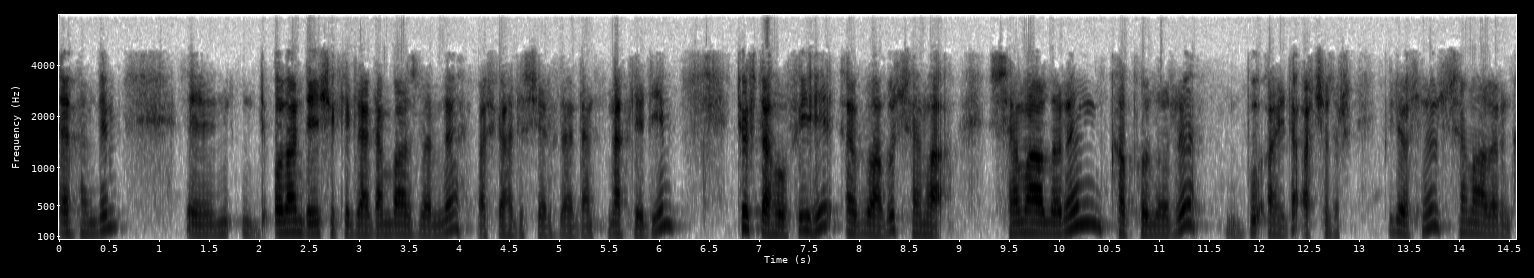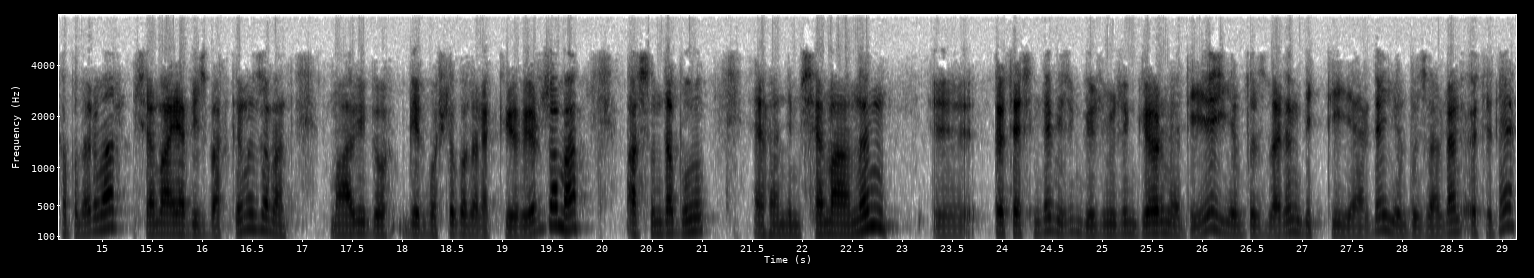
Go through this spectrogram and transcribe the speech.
Efendim e, olan değişikliklerden bazılarını başka hadis-i şeriflerden nakledeyim. Tüftahu fihi evvabu sema. Semaların kapıları bu ayda açılır. Biliyorsunuz semaların kapıları var. Semaya biz baktığımız zaman mavi bir boşluk olarak görüyoruz ama aslında bu efendim semanın ötesinde bizim gözümüzün görmediği yıldızların bittiği yerde yıldızlardan ötede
